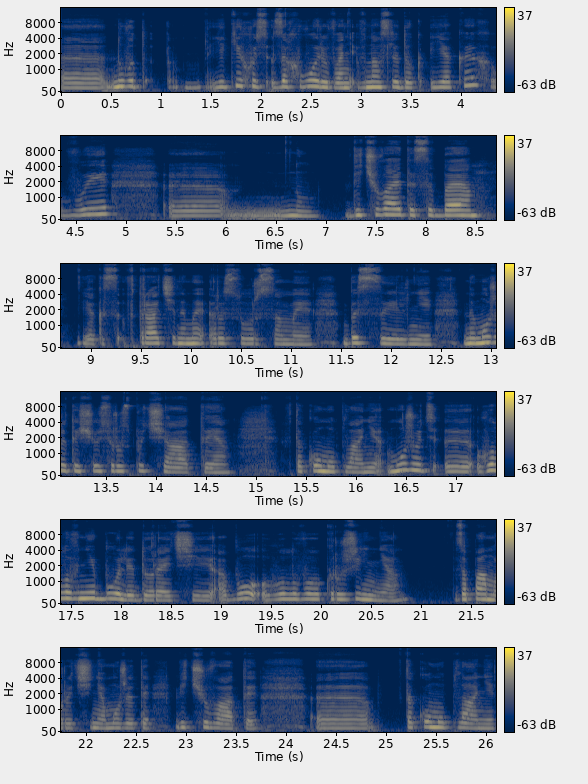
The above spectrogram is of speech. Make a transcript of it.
е, ну от, якихось захворювань, внаслідок яких ви е, ну, відчуваєте себе як з втраченими ресурсами, безсильні, не можете щось розпочати. В такому плані можуть е, головні болі, до речі, або головокружіння, запаморочення можете відчувати. Е, В такому плані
